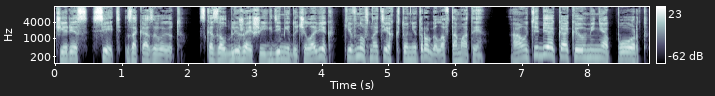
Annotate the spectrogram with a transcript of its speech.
Через сеть заказывают сказал ближайший к Демиду человек, кивнув на тех, кто не трогал автоматы. А у тебя, как и у меня, порт,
